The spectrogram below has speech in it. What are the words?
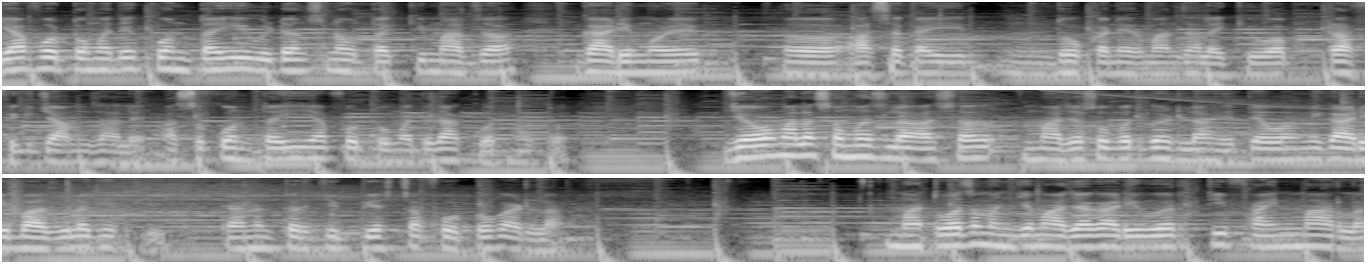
या फोटोमध्ये कोणताही इव्हिडन्स नव्हता की माझा गाडीमुळे असं काही धोका निर्माण झाला आहे किंवा ट्रॅफिक जाम झालं आहे असं कोणतंही या फोटोमध्ये दाखवत नव्हतं. जेव्हा मला समजलं असं माझ्यासोबत घडलं आहे तेव्हा मी गाडी बाजूला घेतली. त्यानंतर जी पी एसचा फोटो काढला. महत्त्वाचं म्हणजे माझ्या गाडीवर ती फाईन मारला.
